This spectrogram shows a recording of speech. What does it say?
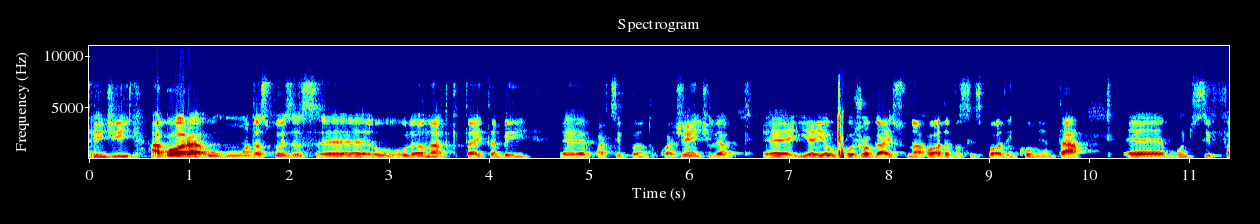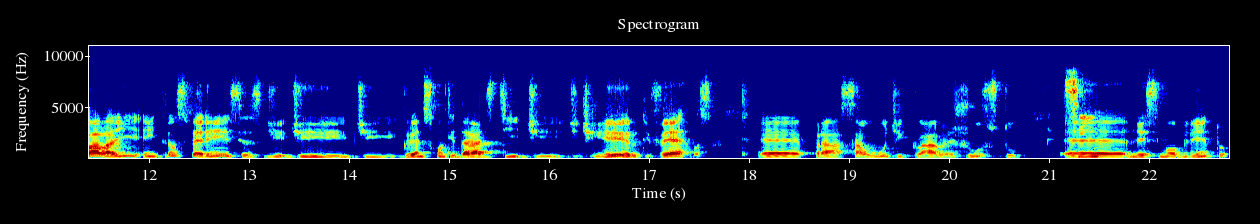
Entendi. Agora, uma das coisas, é, o Leonardo que está aí também é, participando com a gente, Léo, é, e aí eu vou jogar isso na roda, vocês podem comentar. É, muito se fala aí em transferências de, de, de grandes quantidades de, de, de, dinheiro, de verbas, é, para a saúde, claro, é justo é, nesse momento.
